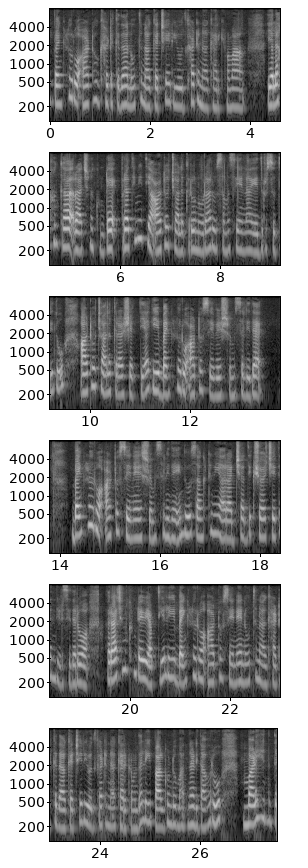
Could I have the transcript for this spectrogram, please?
ಬೆಂಗಳೂರು ಆಟೋ ಘಟಕದ ನೂತನ ಕಚೇರಿ ಉದ್ಘಾಟನಾ ಕಾರ್ಯಕ್ರಮ. ಯಲಹಂಕ ರಾಜನಕುಂಟೆ ಪ್ರತಿನಿತ್ಯ ಆಟೋ ಚಾಲಕರು ನೂರಾರು ಸಮಸ್ಯೆಯನ್ನು ಎದುರಿಸುತ್ತಿದ್ದು, ಆಟೋ ಚಾಲಕರ ಶಕ್ತಿಯಾಗಿ ಬೆಂಗಳೂರು ಆಟೋ ಸೇವೆ ಶ್ರಮಿಸಲಿದೆ. ಬೆಂಗಳೂರು ಆಟೋ ಸೇನೆ ಶ್ರಮಿಸಲಿದೆ ಎಂದು ಸಂಘಟನೆಯ ರಾಜ್ಯಾಧ್ಯಕ್ಷ ಚೇತನ್ ತಿಳಿಸಿದರು. ರಾಜನಕುಂಟೆ ವ್ಯಾಪ್ತಿಯಲ್ಲಿ ಬೆಂಗಳೂರು ಆಟೋ ಸೇನೆ ನೂತನ ಘಟಕದ ಕಚೇರಿ ಉದ್ಘಾಟನಾ ಕಾರ್ಯಕ್ರಮದಲ್ಲಿ ಪಾಲ್ಗೊಂಡು ಮಾತನಾಡಿದ ಅವರು ಮಳೆಯಿಂದ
